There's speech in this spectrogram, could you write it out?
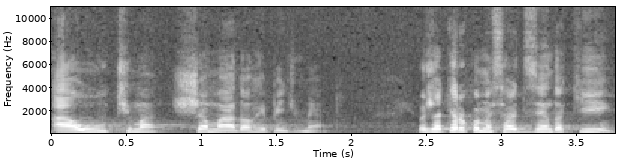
A última chamada ao arrependimento. Eu já quero começar dizendo aqui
